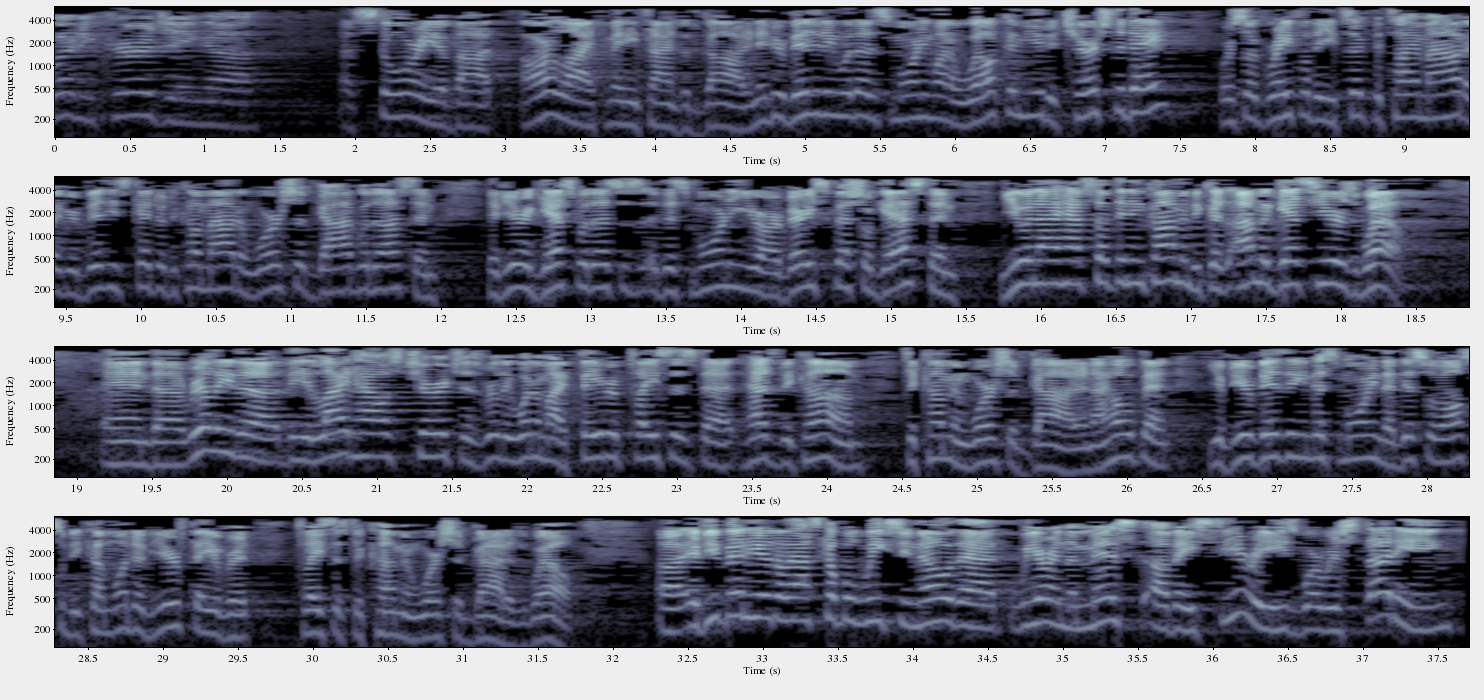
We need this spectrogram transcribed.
what an encouraging uh, a story about our life many times with God. And if you're visiting with us this morning, I want to welcome you to church today. We're so grateful that you took the time out of your busy schedule to come out and worship God with us. And if you're a guest with us this morning, you are a very special guest. And you and I have something in common because I'm a guest here as well. And uh, really, the, the Lighthouse Church is really one of my favorite places that has become to come and worship God. And I hope that if you're visiting this morning, that this will also become one of your favorite places to come and worship God as well. Uh, if you've been here the last couple of weeks, you know that we are in the midst of a series where we're studying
